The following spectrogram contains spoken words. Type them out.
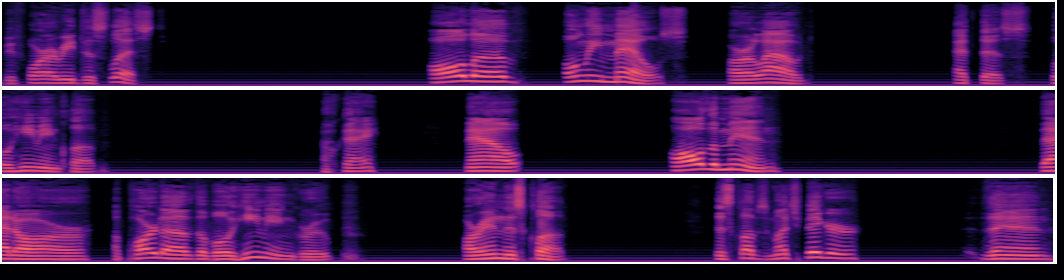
before I read this list. All of only males are allowed at this Bohemian Club. Okay? Now, all the men that are a part of the Bohemian group are in this club. This club's much bigger than,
